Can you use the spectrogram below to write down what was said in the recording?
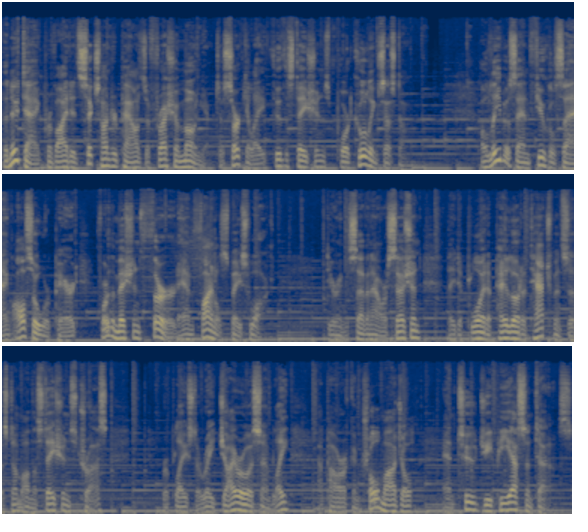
The new tank provided 600 pounds of fresh ammonia to circulate through the station's port cooling system. Olivas and Fuglesang also were paired for the mission's third and final spacewalk. During the seven hour session, they deployed a payload attachment system on the station's truss, replaced a rate gyro assembly, a power control module, and two GPS antennas.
